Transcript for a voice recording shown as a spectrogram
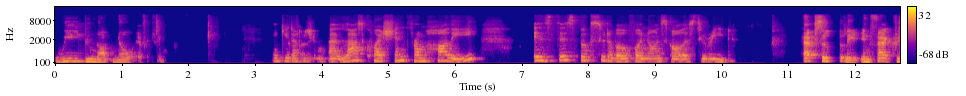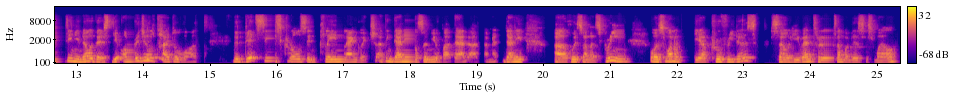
we do not know everything. Thank you, Dr. Choong. Uh, last question from Holly is this book suitable for non-scholars to read? Absolutely. In fact, Christine, you know this, the original title was The Dead Sea Scrolls in Plain Language. I think Danny also knew about that. I met Danny, uh, who is on the screen, was one of the uh, proofreaders. So he went through some of this as well.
